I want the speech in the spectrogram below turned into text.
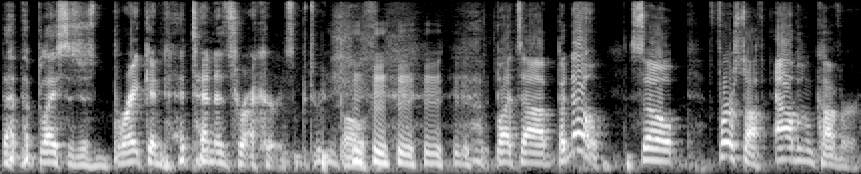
that the place is just breaking attendance records between both. but uh but no. So first off, album cover.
